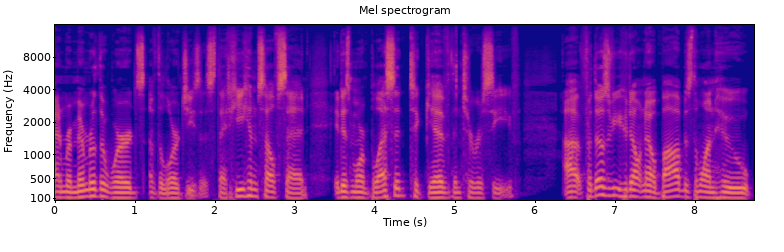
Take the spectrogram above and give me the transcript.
and remember the words of the Lord Jesus, that he himself said, It is more blessed to give than to receive. Uh, for those of you who don't know, Bob is the one who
